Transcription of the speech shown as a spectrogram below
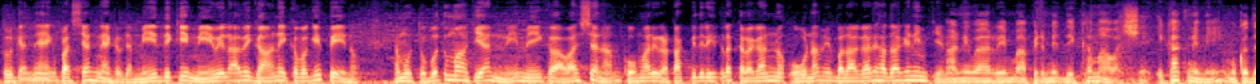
තුළගන්න ඒක ප්‍රශ්යක් නෑකද මේ දෙකේ මේ වෙලාවේ ගාන එක වගේ පේනවා. නමුත් ඔබතුමා කියන්නේ මේක අවශ්‍ය නම් කෝමරි රටක් විදිර හිතල කරගන්න ඕන මේ බලාගාරය හදාගැනීම කියන අනිවාර්යයෙන්ම අපිට මේ දෙක්කම අවශ්‍ය එකක් නෙමේ මොකද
